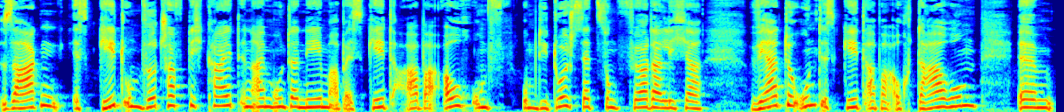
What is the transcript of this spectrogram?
sagen, es geht um Wirtschaftlichkeit in einem Unternehmen, aber es geht aber auch um, um die Durchsetzung förderlicher Werte und es geht aber auch darum, ähm,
